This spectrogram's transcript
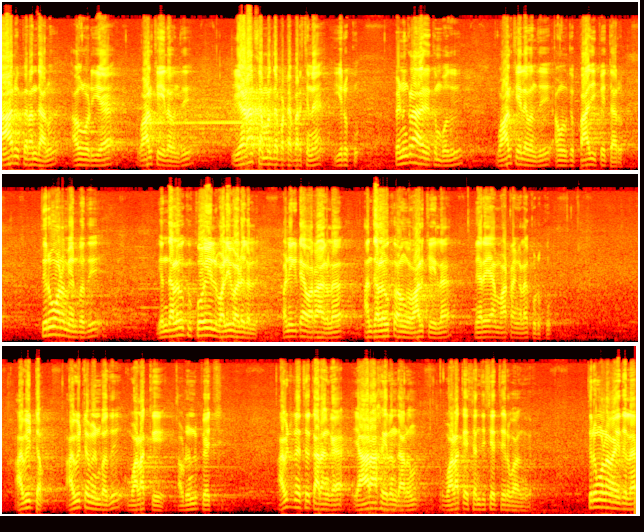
யார் பிறந்தாலும் அவருடைய வாழ்க்கையில் வந்து இடம் சம்மந்தப்பட்ட பிரச்சனை இருக்கும். பெண்களாக இருக்கும்போது வாழ்க்கையில் வந்து அவங்களுக்கு பாதிப்பை தரும். திருவோணம் என்பது எந்த அளவுக்கு கோயில் வழிபாடுகள் பண்ணிக்கிட்டே வராங்களோ அந்த அளவுக்கு அவங்க வாழ்க்கையில் நிறையா மாற்றங்களை கொடுக்கும். அவிட்டம் அவிட்டம் என்பது வழக்கு அப்படின்னு பேச்சு. அவிட்ட நட்சத்திரக்காரங்க யாராக இருந்தாலும் வழக்கை சந்திச்சே தீருவாங்க. திருமண வயதில்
